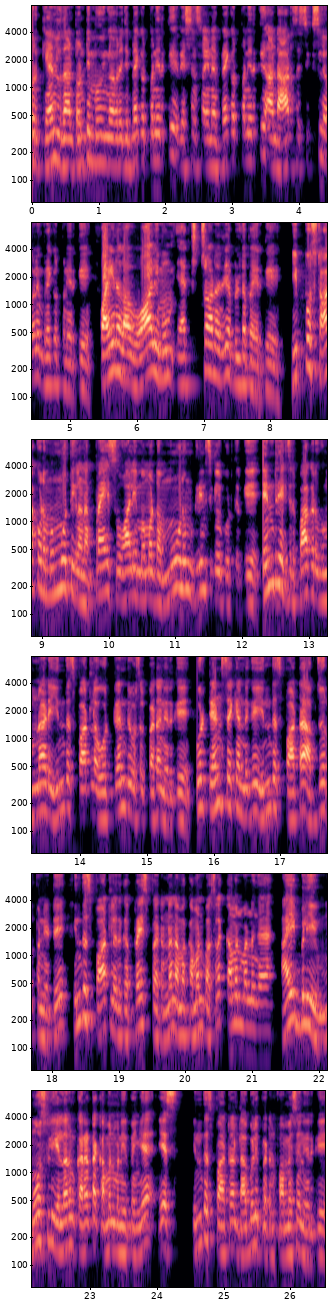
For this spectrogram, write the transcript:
ஒரு கேண்டில் தான் twenty moving average break out பண்ணிருக்கு ரெசிஸ்டன்ஸ் லைனை பிரேக் அவுட் பண்ணிருக்கு அண்ட் ஆர்எஸ்ஐ சிக்ஸ் லெவலையும் பிரேக் அவுட் பண்ணிருக்கு ஃபைனலா வால்யூமும் எக்ஸ்ட்ரானரியா பில்டப் ஆயிருக்கு. இப்போ ஸ்டாக்கோட மும்மூர்த்திகளான பிரைஸ் வால்யூம் மொமெண்டம் மூணும் கிரீன் சிக்னல் கொடுத்துருக்கு. என்ட்ரி எக்ஸிட் பாக்குறதுக்கு முன்னாடி இந்த ஸ்பாட்ல ஒரு ட்ரெண்ட் ரிவர்சல் பேட்டர்ன் இருக்கு. ஒரு டென் செகண்டுக்கு இந்த ஸ்பாட்டை அப்சர்வ் பண்ணிட்டு இந்த ஸ்பாட்ல இருக்க பிரைஸ் பேட்டர்னை நம்ம கமெண்ட் பாக்ஸ்ல கமெண்ட் பண்ணுங்க. ஐ பிலீவ் மோஸ்ட்லி எல்லாரும் கரெக்டா கமெண்ட் பண்ணிருப்பீங்க. எஸ் இந்த ஸ்பாட்ல டபுள் பேட்டர்ன் ஃபார்மேஷன் இருக்கு.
